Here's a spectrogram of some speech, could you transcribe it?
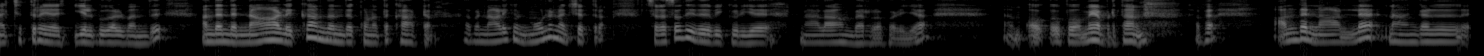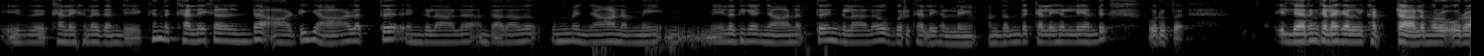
நட்சத்திர இயல்புகள் வந்து அந்தந்த நாளுக்கு அந்தந்த குணத்தை காட்டும். அப்போ நாளைக்கு மூல நட்சத்திரம் சரஸ்வதி தேவிக்குரிய நாளாகம் வர்றபடியாக எப்போவுமே அப்படித்தான். அப்போ அந்த நாளில் நாங்கள் இது கலைகளை தண்டிக்க அந்த கலைகள அடி ஆழத்தை எங்களால் அந்த அதாவது உண்மை ஞானம் மே மேலதிக ஞானத்தை எங்களால் ஒவ்வொரு கலைகள்லேயும் அந்தந்த கலைகள்லேயாண்டு ஒரு இப்போ எல்லாரும் கலைகள் கற்றாலும் ஒரு ஒரு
